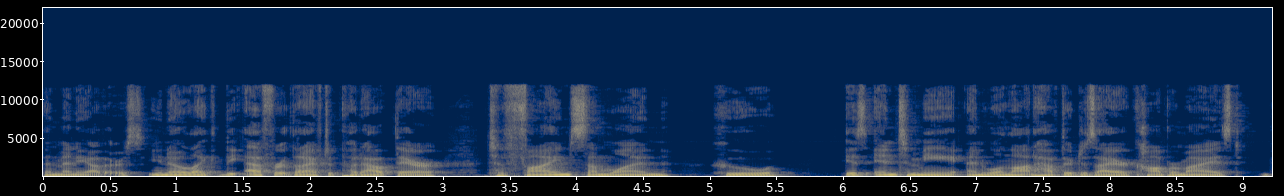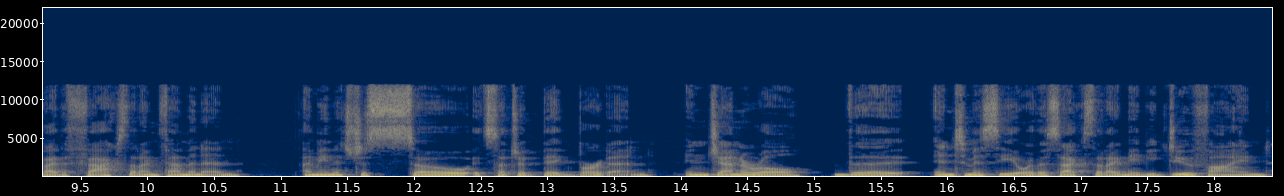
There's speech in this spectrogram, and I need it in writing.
than many others. You know, like the effort that I have to put out there to find someone who is into me and will not have their desire compromised by the fact that I'm feminine I mean, it's just so, it's such a big burden. In general, the intimacy or the sex that I maybe do find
